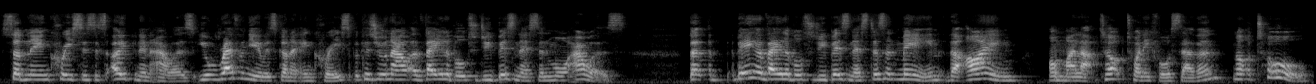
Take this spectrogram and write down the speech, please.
suddenly increases its opening hours, your revenue is going to increase because you're now available to do business in more hours. But being available to do business doesn't mean that I'm on my laptop 24 7, not at all.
